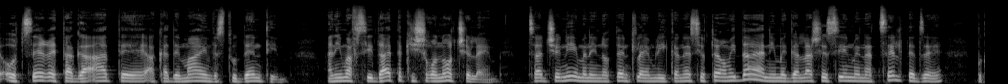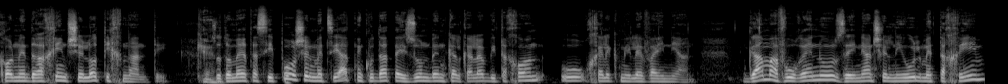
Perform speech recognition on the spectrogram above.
עוצר את הגעת אקדמאים וסטודנטים, אני מפסידה את הכישרונות שלהם. מצד שני, אם אני נותנת להם להיכנס יותר מדי, אני מגלה שסין מנצלת את זה בכל מיני דרכים שלא תכננתי. כן. זאת אומרת, הסיפור של מציאת נקודת האיזון בין כלכלה וביטחון הוא חלק מלב העניין. גם עבורנו זה עניין של ניהול מתחים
